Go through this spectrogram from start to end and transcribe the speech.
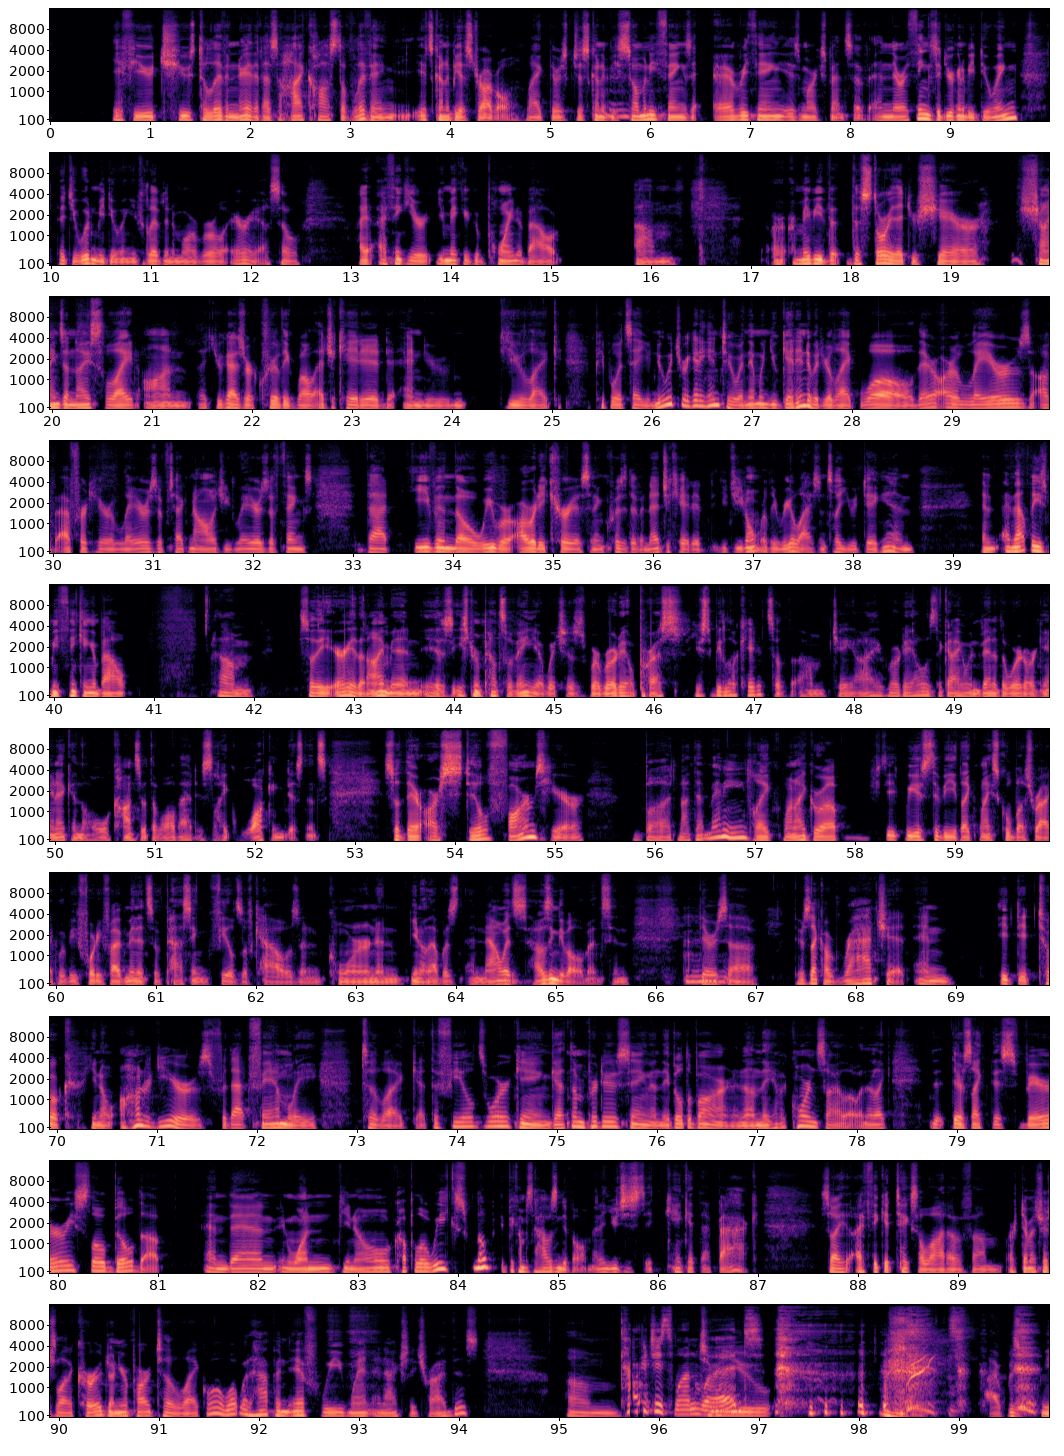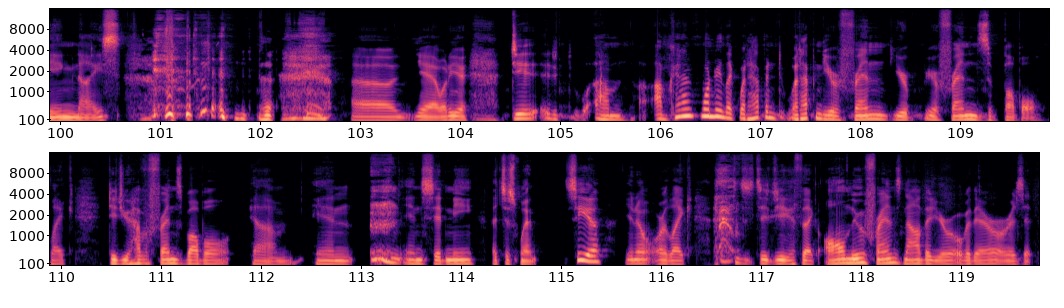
if you choose to live in an area that has a high cost of living, it's going to be a struggle. Like there's just going to be mm-hmm. so many things. Everything is more expensive, and there are things that you're going to be doing that you wouldn't be doing if you lived in a more rural area. So, I, I think you're you make a good point about. Um, or, or maybe the, the story that you share shines a nice light on that you guys are clearly well educated and you you like people would say you knew what you were getting into and then when you get into it you're like whoa there are layers of effort here layers of technology layers of things that even though we were already curious and inquisitive and educated you, you don't really realize until you dig in and and that leaves me thinking about um, so the area that I'm in is Eastern Pennsylvania, which is where Rodale Press used to be located. So um, J.I. Rodale is the guy who invented the word organic, and the whole concept of all that is like walking distance. So there are still farms here, but not that many. Like when I grew up, we used to be like my school bus ride would be 45 minutes of passing fields of cows and corn, and you know that was. And now it's housing developments, and mm. there's a there's like a ratchet and it, it took you know a hundred years for that family to like get the fields working, get them producing. Then they built a barn, and then they have a corn silo, and they're like, th- there's like this very slow buildup, and then in one you know couple of weeks, nope, it becomes a housing development, and you just it can't get that back. So I, I think it takes a lot of um, or demonstrates a lot of courage on your part to like, well, what would happen if we went and actually tried this? Um, courage is one word. You, I was being nice. uh, yeah. What do you do? Um, I'm kind of wondering, like, what happened? What happened to your friend? Your your friend's bubble? Like, did you have a friend's bubble um, in in Sydney that just went? See ya, you know, or like, did you like all new friends now that you're over there, or is it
